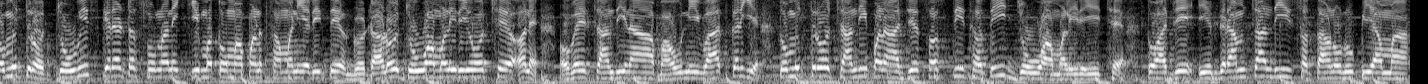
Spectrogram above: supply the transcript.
તો મિત્રો, ચોવીસ કેરેટ સોનાની કિંમતોમાં પણ સામાન્ય રીતે ઘટાડો જોવા મળી રહ્યો છે અને હવે ચાંદીના ભાવની વાત કરીએ, તો મિત્રો, ચાંદી પણ આજે સસ્તી થતી જોવા મળી રહી છે. તો આજે એક ગ્રામ ચાંદી સત્તાણું રૂપિયામાં,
